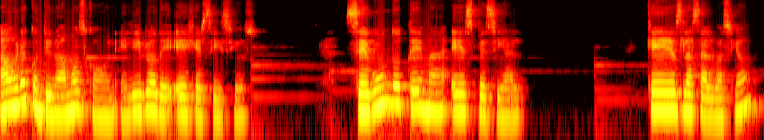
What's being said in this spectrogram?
Ahora continuamos con el libro de ejercicios. Segundo tema especial. ¿Qué es la salvación?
